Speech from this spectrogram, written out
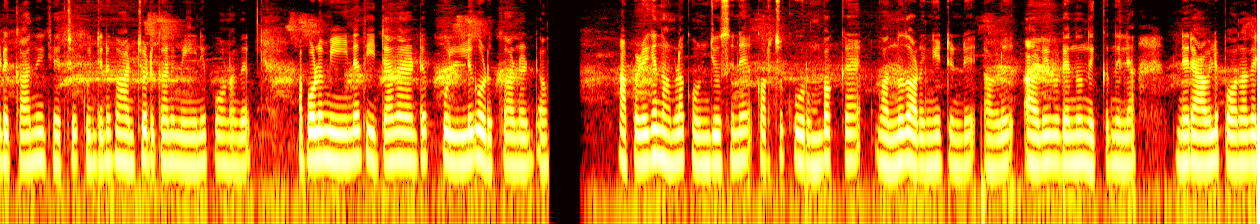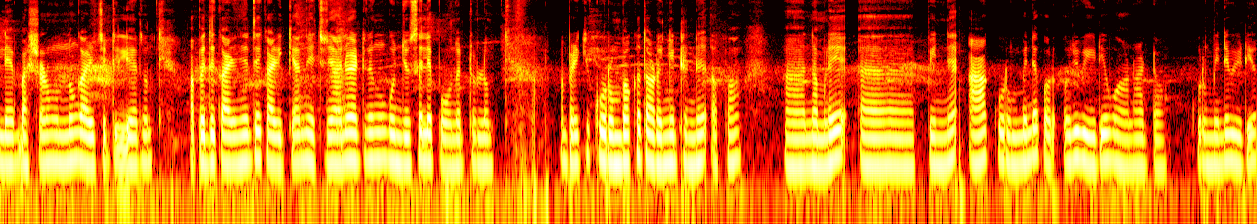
എടുക്കാമെന്ന് വിചാരിച്ചു. കുഞ്ചിന് കാണിച്ചു കൊടുക്കുകയാണ് മീന് പോണത്. അപ്പോൾ മീനിനെ തീറ്റാന്നായിട്ട് പുല്ല് കൊടുക്കുകയാണ് കേട്ടോ. അപ്പോഴേക്കും നമ്മളെ കുഞ്ചൂസിന് കുറച്ച് കുറുമ്പൊക്കെ വന്നു തുടങ്ങിയിട്ടുണ്ട്. അവൾ അവിടെ ഇവിടെ ഒന്നും നിൽക്കുന്നില്ല. പിന്നെ രാവിലെ പോകുന്നതല്ലേ? ഭക്ഷണം ഒന്നും കഴിച്ചിട്ടില്ലായിരുന്നു. അപ്പോൾ ഇത് കഴിഞ്ഞിട്ട് കഴിക്കാമെന്ന് വെച്ചു. ഞാനും ഏട്ടനും കുഞ്ചൂസല്ലേ പോന്നിട്ടുള്ളൂ. അപ്പോഴേക്കും കുറുമ്പൊക്കെ തുടങ്ങിയിട്ടുണ്ട്. അപ്പോൾ നമ്മൾ പിന്നെ ആ കുറുമ്പിന്റെ ഒരു വീഡിയോ കാണാം കേട്ടോ. കുറുമ്പിന്റെ വീഡിയോ.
